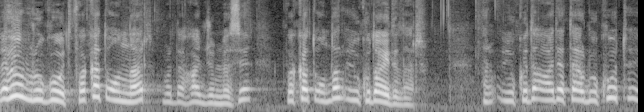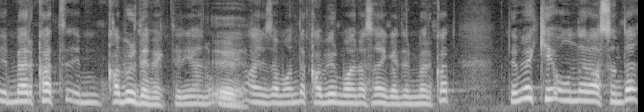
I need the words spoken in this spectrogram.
Ve hum rugud. Fakat onlar, burada hal cümlesi, fakat onlar uykudaydılar. Yani uykuda adeta rukut, e, merkat, e, kabir demektir. Yani e, Evet. aynı zamanda kabir manasına gelir merkat. Demek ki onlar aslında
